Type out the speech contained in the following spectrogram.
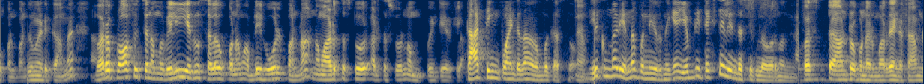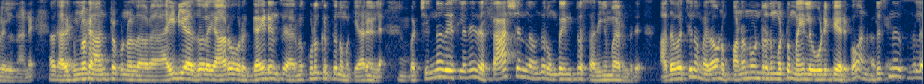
ஓப்பன் பண்ணதும் எடுக்காம வர ப்ராஃபிட்ஸை நம்ம வெளியே எதுவும் செலவு பண்ணாம அப்படியே ஹோல்ட் பண்ணா நம்ம அடுத்த ஸ்டோர் அடுத்த ஸ்டோர் நம்ம போயிட்டே இருக்கலாம். ஸ்டார்டிங் பாயிண்ட் தான் ரொம்ப கஷ்டம். இதுக்கு முன்னாடி என்ன பண்ணியிருந்தீங்க? எப்படி டெக்ஸ்டைல் இண்டஸ்ட்ரிக்குள்ள வரணும் ஃபர்ஸ்ட் ஆண்டர்பனர் மாதிரி தான் எங்க ஃபேமிலியில் நான். அதுக்கு முன்னாடி ஆண்டர்பனரோட ஐடியாஸோ இல்லை யாரோ ஒரு கைடன்ஸ் யாருமே கொடுக்கறது நமக்கு யாரும் இல்லை. பட் சின்ன வயசுலேருந்தே இந்த ஃபேஷனில் வந்து ரொம்ப இன்ட்ரெஸ்ட் அதிகமாக இருந்தது. அதை வச்சு நம்ம ஏதாவது ஒன்று பண்ணணுன்றது மட்டும் மைண்டில் ஓடிட்டே இருக்கும். அண்ட் பிஸ்னஸில்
